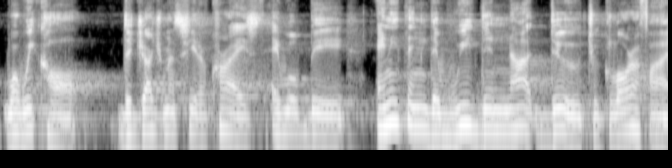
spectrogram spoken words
what we call the judgment seat of Christ, it will be anything that we did not do to glorify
